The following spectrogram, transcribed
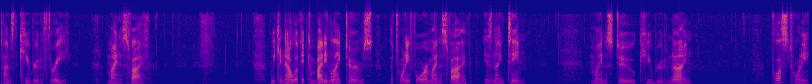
times the cube root of 3, minus 5. We can now look at combining like terms. The 24 minus 5 is 19, minus 2 cube root of 9, plus 20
